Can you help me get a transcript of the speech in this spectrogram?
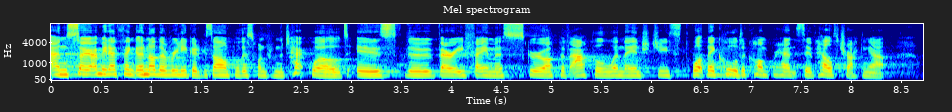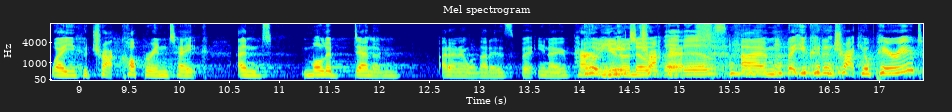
And so, I mean, I think another really good example, this one from the tech world, is the very famous screw up of Apple when they introduced what they called a comprehensive health tracking app, where you could track copper intake and molybdenum. I don't know what that is, but you know, apparently you you, don't need to track that it. is? Um, but you couldn't track your period.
